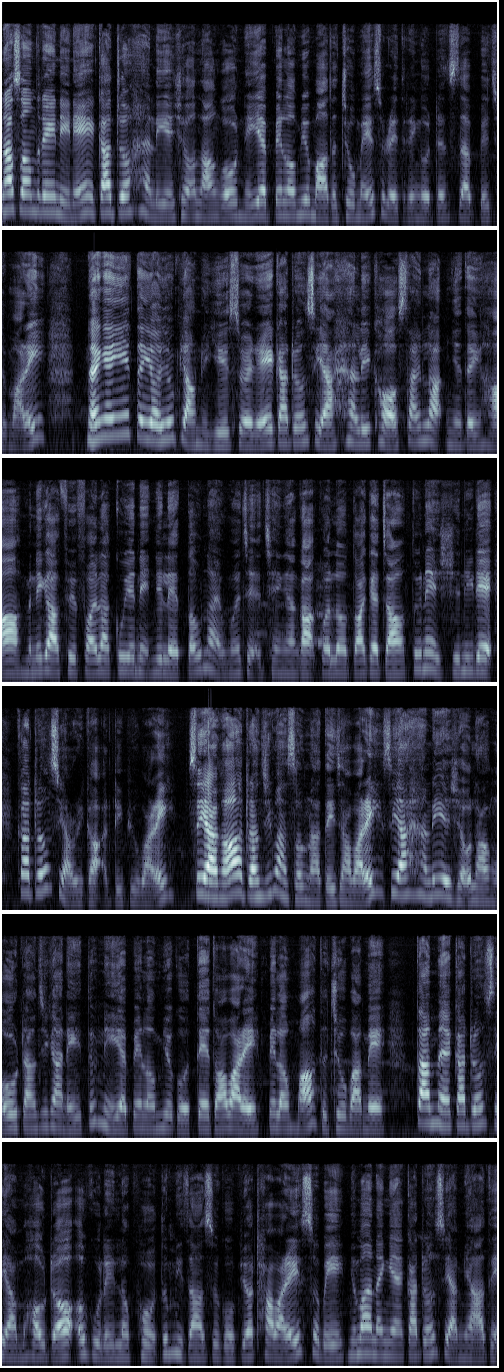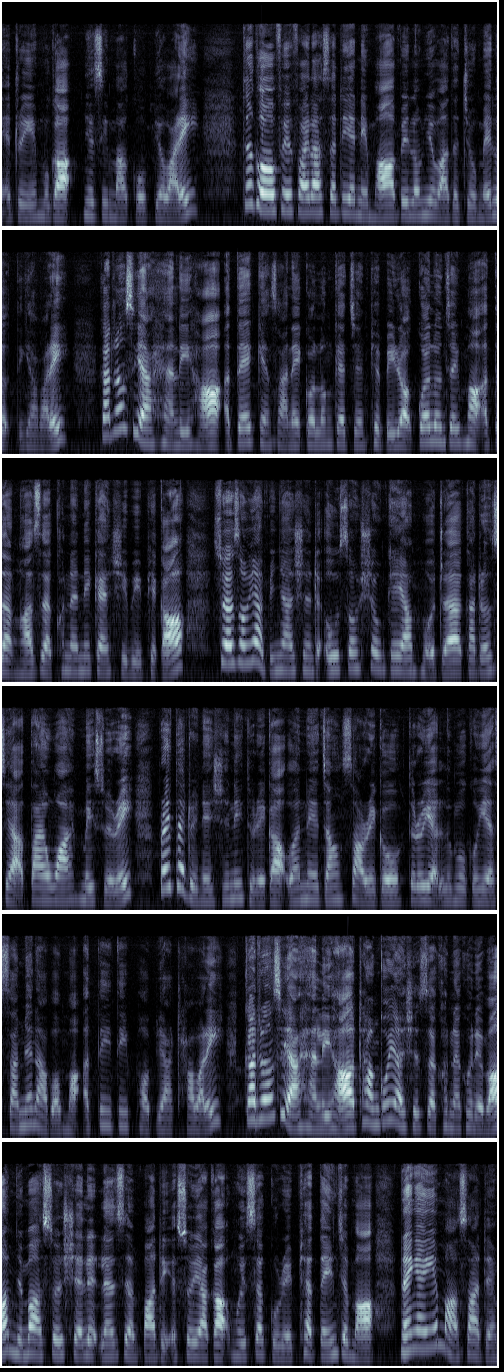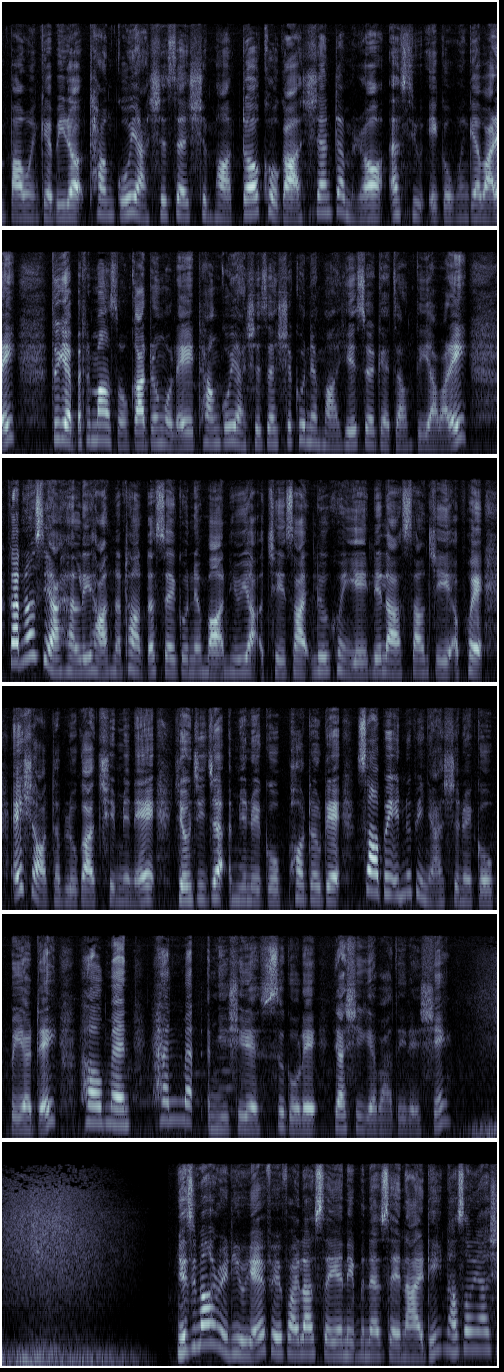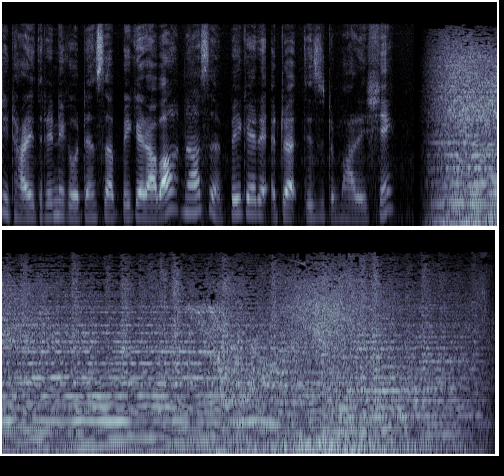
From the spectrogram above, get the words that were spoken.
နောက်ဆုံးသတင်းအနေနဲ့ကာတွန်းဟန်လေးရဲ့ရုံအလောင်းကိုနေရက်ပင်လုံမြို့မှာတကြိုမဲဆိုတဲ့သတင်းကိုတင်ဆက်ပေးကြပါမယ်။နိုင်ငံရေးတရော်ရုပ်ပြောင်တွေရေးဆွဲတဲ့ကာတွန်းဆရာဟန်လေးခေါ်ဆိုင်းလမြင့်သိန်းဟာမနေ့ကဖေဖော်ဝါရီလ9ရက်နေ့နေ့လယ်3နာရီဝန်းကျင်အချိန်ကကွယ်လွန်သွားခဲ့ကြောင်းသူနဲ့ရင်းနှီးတဲ့ကာတွန်းဆရာတွေကအတည်ပြုပါတယ်။ဆရာကတောင်ကြီးမှာဆုံးတာသိကြပါတယ်။ဆရာဟန်လေးရဲ့ရုံအလောင်းကိုတောင်ကြီးကနေသူ့နေရဲ့ပင်လုံမြို့ကိုတည်သွားပါတယ်။ပင်လုံမှာတကြိုပါမယ်။တာမယ်ကာတွန်းဆရာမဟုတ်တော့အုတ်ကူလေးလှုပ်ဖို့သူမိသားစုကိုပြောထားပါတယ်ဆိုပြီးမြန်မာနိုင်ငံကာတွန်းဆရာများအသင်းအတွင်းမှုကမျက်စိမှကိုပြောပါတယ်။သူကိုဖေဖိုင်လာ17ရက်နေ့မှာပင်လုံးမြို့မှာတကြိုမဲလို့သိရပါတယ်။ကာတွန်းဆရာဟန်လီဟာအသက်ကင်ဆာနဲ့ကိုလွန်ကက်ခြင်းဖြစ်ပြီးတော့ကွယ်လွန်ချိန်မှာအသက်58နှစ်ခန့်ရှိပြီဖြစ်ကဆွဲဆောင်ရပညာရှင်တအိုးဆုံးရှုံးခဲ့ရမှုအတွက်ကာတွန်းဆရာအတိုင်းဝိုင်းမိတ်ဆွေတွေပြည်သက်တွေနဲ့ရင်းနှီးသူတွေကဝမ်းနည်းကြောင်းစာတွေကိုသူတို့ရဲ့လူမှုကွန်ရက်စာမျက်နှာပေါ်မှာအသီးသီးဖော်ပြထားပါတယ်။ကာတွန်းဆရာဟန်လီဟာ1988ခုနှစ်မှာမြန်မာဆိုရှယ်လစ်လမ်းစဉ်ပါတီအစိုးရကငွေဆက်ကူတွေဖျက်သိမ်းခြင်းမှာနိုင်ငံရေးမှာစတင်ပါဝင်ခဲ့ပြီးတော့1988မှာတောခိုကရှမ်းတက်မတော် SUA ကိုဝင်ခဲ့ပါတယ်။သူရဲ့ပထမဆုံးကာတွန်းကိုလည်း1988ခုနှစ်မှာရေးဆွဲခဲ့ကြောင်းသိရပါတယ်။ကာတွန်းဆရာဟန်လီဟာ2010ခုနှစ်မှာနယူးယောက်အခြေစိုက်လူခွင့်ရေးလေးလာစောင့်ကြည့်အဖွဲ့ HRW ကချီးမြှင့်တဲ့ယုံကြည်ချက်အမြင်တွေကိုဖော်ထုတ်တဲ့စာပေအမှုပညာရှင်တွေကိုပေးရတဲ့ Hellman Handmade အမည်ရှိတဲ့ဆုကိုလည်းရရှိခဲ့ပါသေးတယ်ရှင်။ မြစီမရေဒီယိုရဲ့ဖေဖိုင်လာ10ရက်နေ့မနက်10:00နာရီထိနောက်ဆုံးရရှိထားတဲ့သတင်းတွေကိုတင်ဆက်ပေးခဲ့တာပါ။နားဆင်ပေးခဲ့တဲ့အတွက်ကျေးဇူးတင်ပါတယ်ရှင်။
